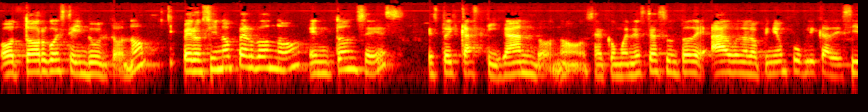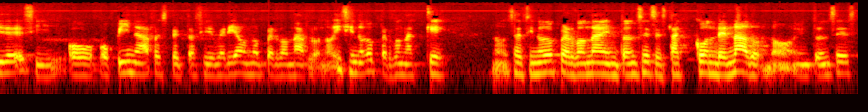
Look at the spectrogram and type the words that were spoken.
otorgo este indulto, ¿no? Pero si no perdono, entonces estoy castigando, ¿no? O sea, como en este asunto de, ah, bueno, la opinión pública decide si o opina respecto a si debería o no perdonarlo, ¿no? Y si no lo perdona, ¿qué? ¿No? O sea, si no lo perdona, entonces está condenado, ¿no? Entonces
